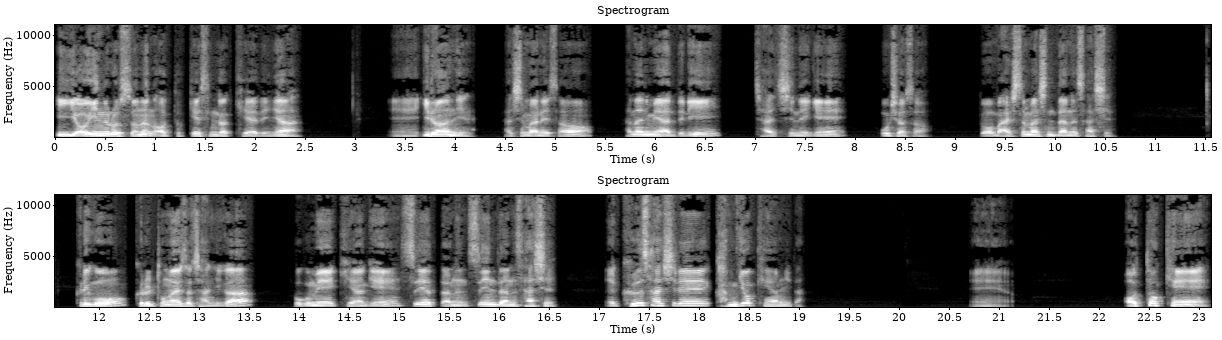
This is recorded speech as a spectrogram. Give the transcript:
이 여인으로서는 어떻게 생각해야 되냐? 예, 이러한 일, 다시 말해서 하나님의 아들이 자신에게 오셔서 또 말씀하신다는 사실, 그리고 그를 통하여서 자기가 복음의 기약에 쓰였다는 쓰인다는 사실, 예, 그 사실에 감격해야 합니다. 예, 어떻게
